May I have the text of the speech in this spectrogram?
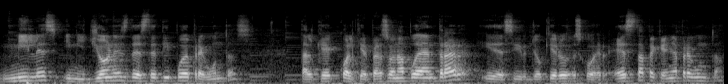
miles y millones de este tipo de preguntas, tal que cualquier persona pueda entrar y decir yo quiero escoger esta pequeña pregunta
